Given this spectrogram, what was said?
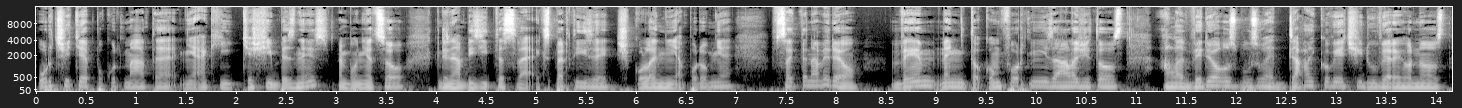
určitě pokud máte nějaký těžší biznis nebo něco, kde nabízíte své expertízy, školení a podobně, vsaďte na video. Vím, není to komfortní záležitost, ale video zbuzuje daleko větší důvěryhodnost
